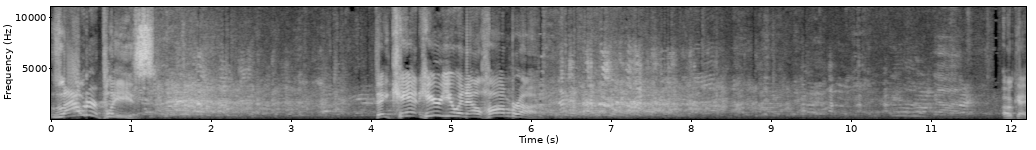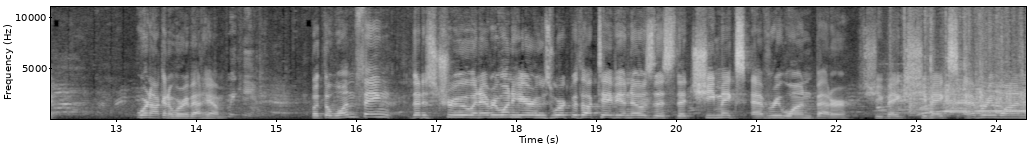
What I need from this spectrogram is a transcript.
Louder, please! They can't hear you in Alhambra. Okay. We're not going to worry about him. We can't. But the one thing that is true, and everyone here who's worked with Octavia knows this, that she makes everyone better. She makes she makes everyone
